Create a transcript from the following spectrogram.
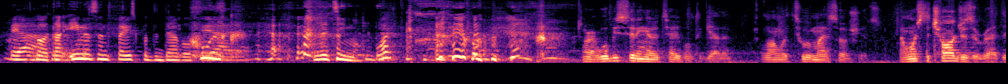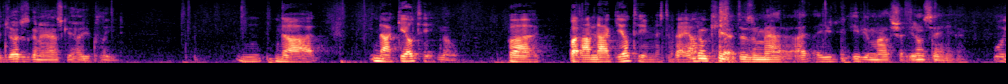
Ja, Tako, ta innocent face pod the devil. Ja, ja. Recimo. What? All right, we'll be sitting at a table together, along with two of my associates. Now, once the charges are read, the judge is going to ask you how you plead. Not, not guilty. No, But, but I'm not guilty, Mr. I don't care. It doesn't matter. I, I, you keep your mouth shut. You don't say anything. Well,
